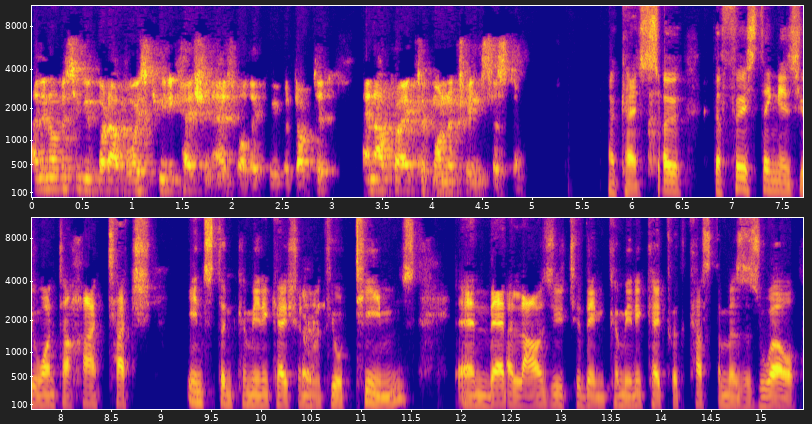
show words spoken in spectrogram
And then obviously we've got our voice communication as well that we've adopted and our proactive monitoring system. Okay. So the first thing is you want a high touch instant communication with your teams and that allows you to then communicate with customers as well.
